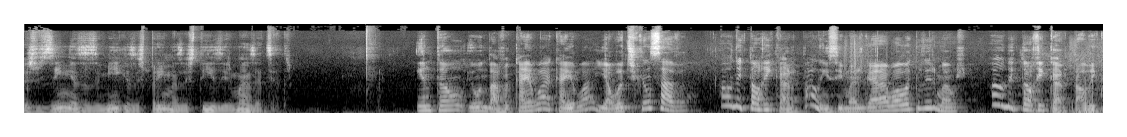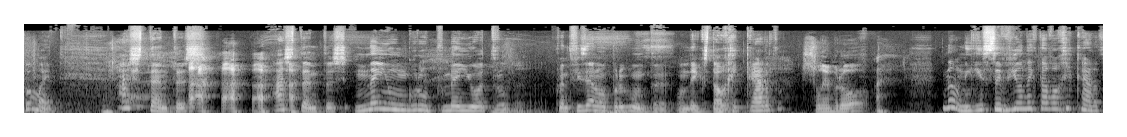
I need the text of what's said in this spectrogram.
as vizinhas, as amigas, as primas, as tias, irmãs, etc. Então eu andava cá e lá, cá e lá e ela descansava. Ah, onde é que está o Ricardo? Está ali em cima a jogar a bola com os irmãos. Ah, onde é que está o Ricardo? Está ali com a mãe. Às tantas, às tantas, nem um grupo nem outro, quando fizeram a pergunta onde é que está o Ricardo, Se lembrou? não, ninguém sabia onde é que estava o Ricardo.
